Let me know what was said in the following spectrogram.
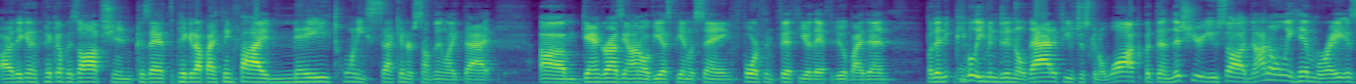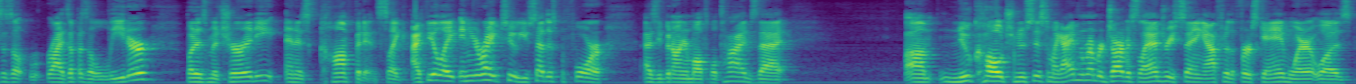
are they going to pick up his option because they have to pick it up I think by May 22nd or something like that. Um, Dan Graziano of ESPN was saying fourth and fifth year they have to do it by then. But then people even didn't know that if he was just going to walk. But then this year you saw not only him rise as a, rise up as a leader, but his maturity and his confidence. Like I feel like, and you're right too. You've said this before, as you've been on here multiple times, that um, new coach, new system. Like I even remember Jarvis Landry saying after the first game where it was,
